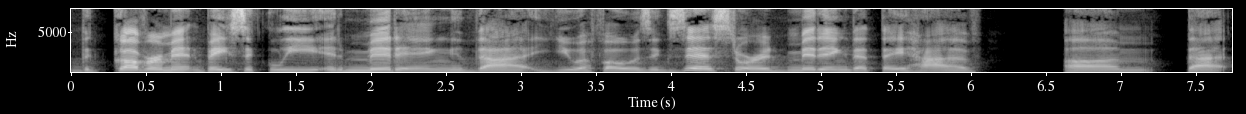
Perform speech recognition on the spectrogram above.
the government basically admitting that UFOs exist or admitting that they have um that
